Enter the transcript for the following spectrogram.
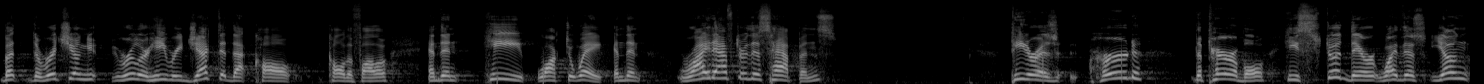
But the rich young ruler, he rejected that call, call to follow, and then he walked away. And then right after this happens, Peter has heard the parable. He stood there while this young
